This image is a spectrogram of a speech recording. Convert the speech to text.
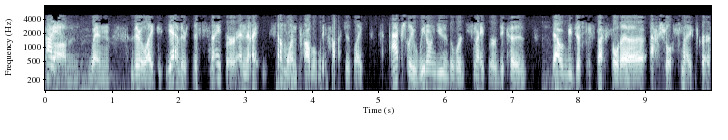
I, um, when they're like, yeah, there's this sniper, and then I, someone probably is like, actually, we don't use the word sniper because that would be disrespectful to actual sniper.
